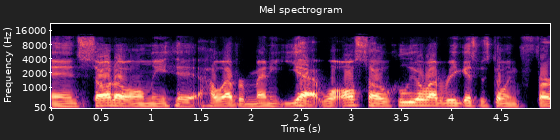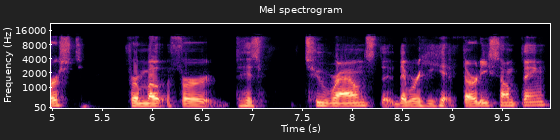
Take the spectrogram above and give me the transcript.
and Soto only hit however many. Yeah, well, also Julio Rodriguez was going first for mo- for his two rounds that, that where he hit 30 something,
